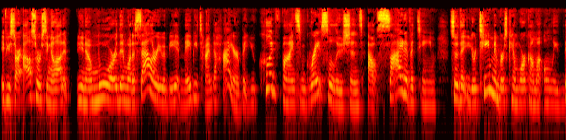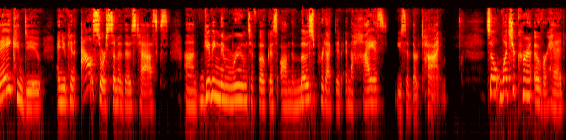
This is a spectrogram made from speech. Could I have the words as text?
If you start outsourcing a lot of, you know, more than what a salary would be, it may be time to hire, but you could find some great solutions outside of a team so that your team members can work on what only they can do and you can outsource some of those tasks, um, giving them room to focus on the most productive and the highest use of their time. So what's your current overhead?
